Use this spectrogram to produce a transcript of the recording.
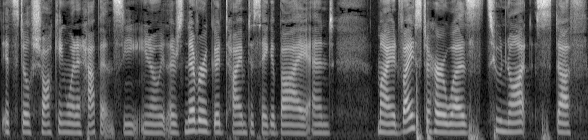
it's still shocking when it happens. You, you know there's never a good time to say goodbye and my advice to her was to not stuff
